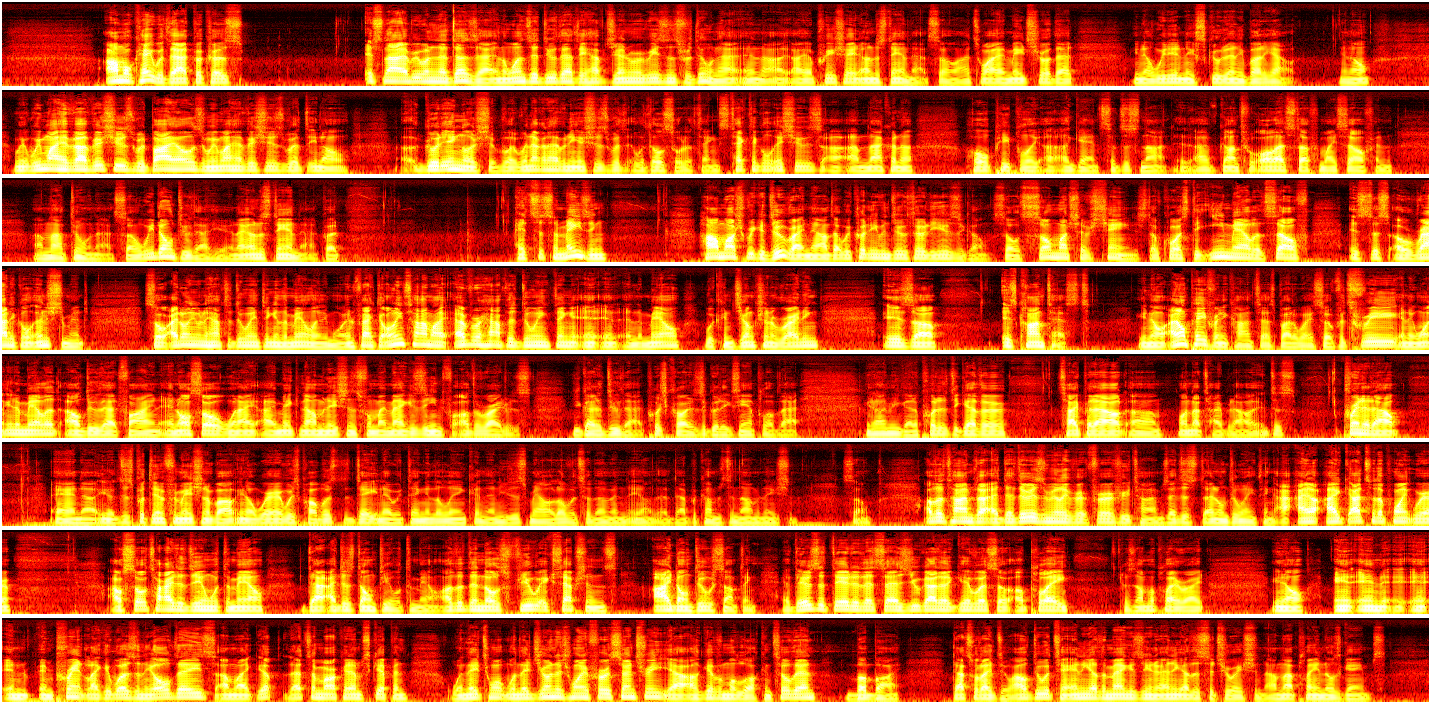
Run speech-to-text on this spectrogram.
I'm okay with that because it's not everyone that does that. And the ones that do that, they have genuine reasons for doing that, and I, I appreciate and understand that. So that's why I made sure that you know, we didn't exclude anybody out. You know, we, we might have, have issues with bios and we might have issues with, you know, uh, good English, but we're not to have any issues with, with those sort of things. Technical issues, I, I'm not to hold people against. I'm just not. I've gone through all that stuff myself, and I'm not doing that. So we don't do that here, and I understand that. But it's just amazing how much we could do right now that we couldn't even do 30 years ago. So so much has changed. Of course, the email itself is just a radical instrument. So I don't even have to do anything in the mail anymore. In fact, the only time I ever have to do anything in, in, in the mail with conjunction of writing is uh, is contests. You know, I don't pay for any contests, by the way. So if it's free and they want you to mail it, I'll do that fine. And also, when I, I make nominations for my magazine for other writers, you got to do that. Pushcart is a good example of that. You know, I mean, you got to put it together, type it out. Um, well, not type it out. It just print it out, and uh, you know, just put the information about you know where it was published, the date, and everything in the link, and then you just mail it over to them, and you know that that becomes the nomination. So. Other times, I, there isn't really very, very few times. I just I don't do anything. I, I I got to the point where I was so tired of dealing with the mail that I just don't deal with the mail. Other than those few exceptions, I don't do something. If there's a theater that says you got to give us a, a play, because I'm a playwright, you know, in, in in in print like it was in the old days, I'm like, yep, that's a market I'm skipping. When they tw- when they join the 21st century, yeah, I'll give them a look. Until then, bye bye. That's what I do. I'll do it to any other magazine or any other situation. I'm not playing those games.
